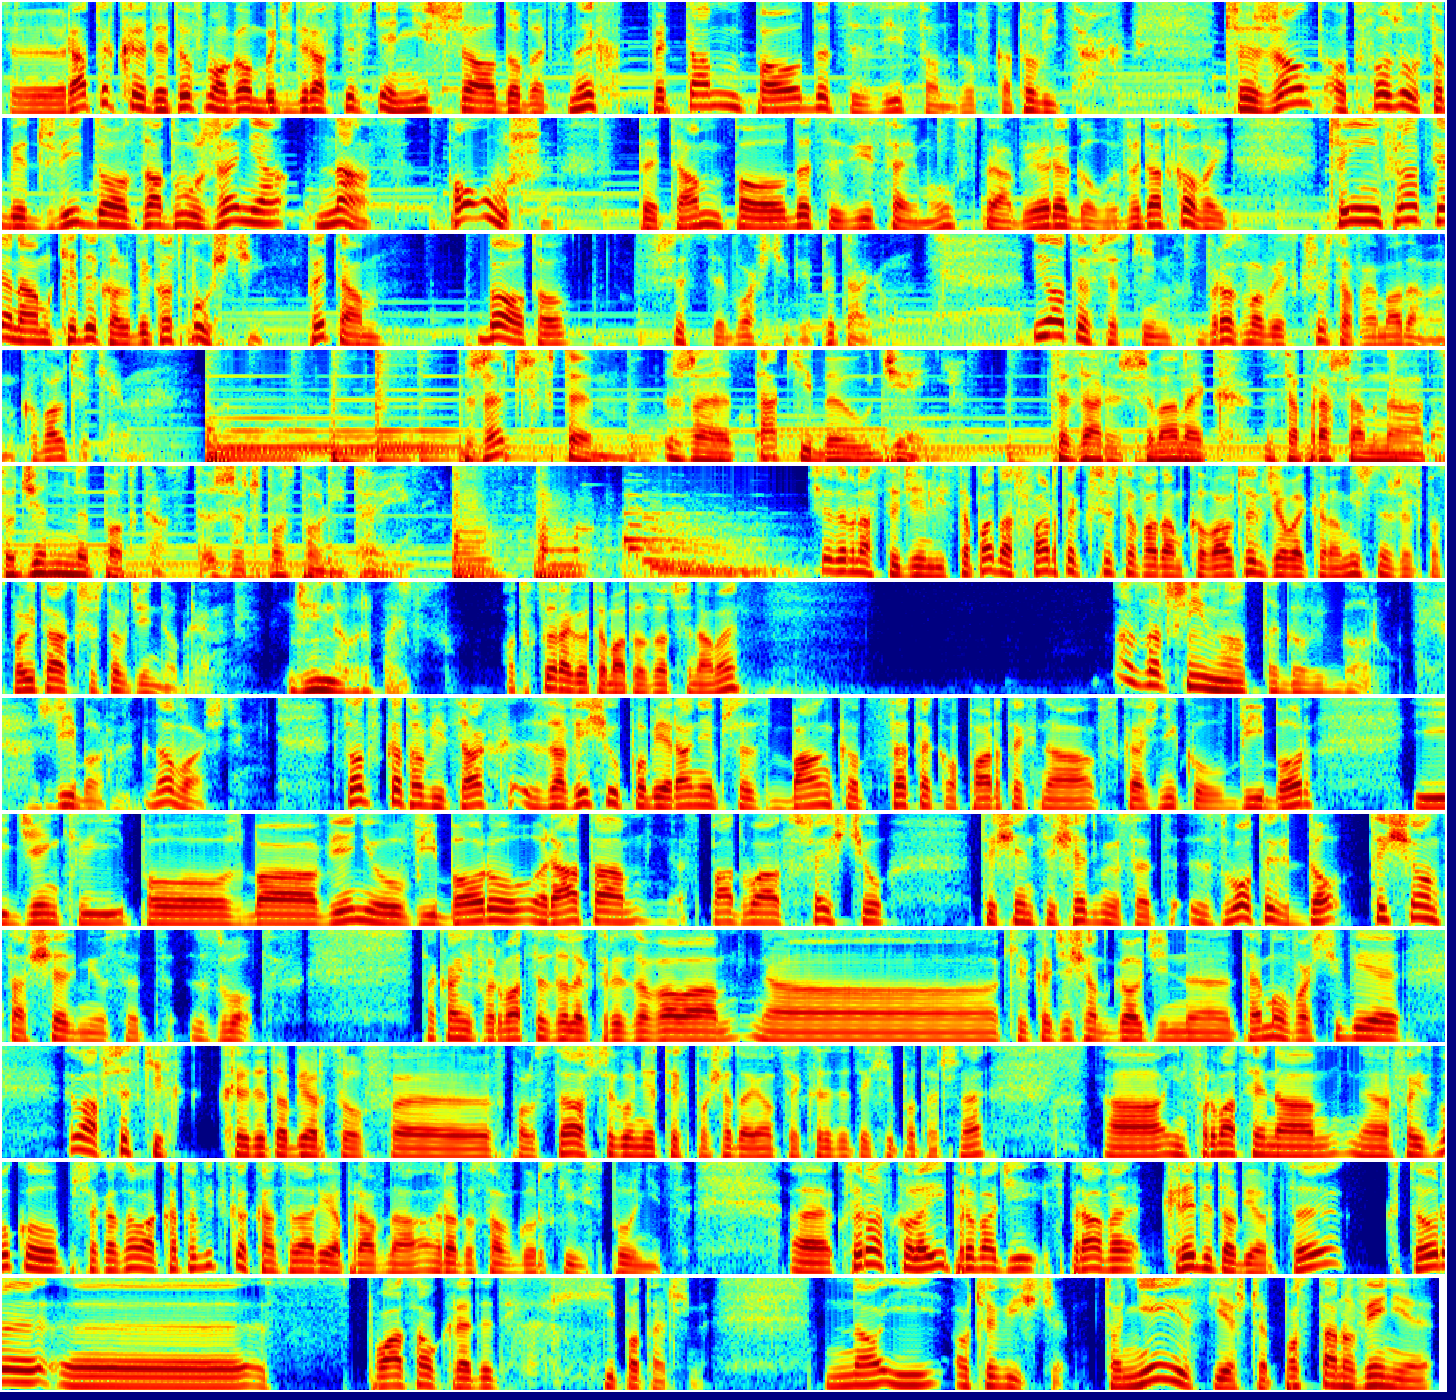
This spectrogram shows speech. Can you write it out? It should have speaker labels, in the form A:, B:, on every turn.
A: Czy raty kredytów mogą być drastycznie niższe od obecnych? Pytam po decyzji sądu w Katowicach. Czy rząd otworzył sobie drzwi do zadłużenia nas po uszy? Pytam po decyzji Sejmu w sprawie reguły wydatkowej. Czy inflacja nam kiedykolwiek odpuści? Pytam, bo o to wszyscy właściwie pytają. I o tym wszystkim w rozmowie z Krzysztofem Adamem Kowalczykiem. Rzecz w tym, że taki był dzień. Cezary Szymanek, zapraszam na codzienny podcast Rzeczpospolitej. 17 dzień listopada, czwartek, Krzysztof Adam Kowalczyk, dział ekonomiczny Rzeczpospolita. Krzysztof, dzień dobry.
B: Dzień dobry Państwu.
A: Od którego tematu zaczynamy?
B: No zacznijmy od tego wyboru.
A: WIBOR. No właśnie. Sąd w Katowicach zawiesił pobieranie przez bank odsetek opartych na wskaźniku WIBOR i dzięki pozbawieniu WIBORu rata spadła z 6700 zł do 1700 zł. Taka informacja zelektryzowała e, kilkadziesiąt godzin temu. Właściwie chyba wszystkich kredytobiorców e, w Polsce, a szczególnie tych posiadających kredyty hipoteczne. A informację na Facebooku przekazała katowicka kancelaria prawna Radosław Górski Wspólnicy, e, która z kolei prowadzi sprawę kredytobiorcy, który e, spłacał kredyt hipoteczny. No i oczywiście, to nie jest jeszcze postanowienie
